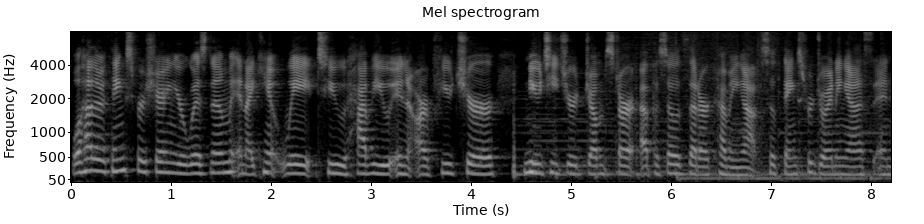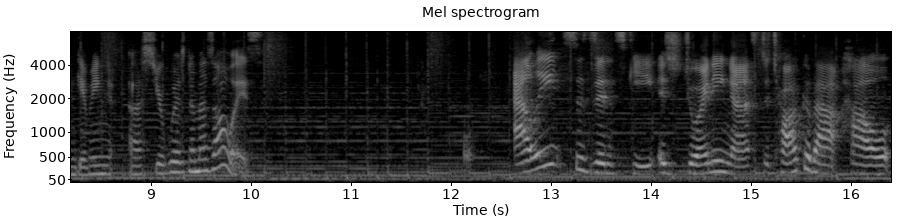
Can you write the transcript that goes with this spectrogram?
Well, Heather, thanks for sharing your wisdom. And I can't wait to have you in our future New Teacher Jumpstart episodes that are coming up. So thanks for joining us and giving us your wisdom as always. Allie Szczecinski is joining us to talk about how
